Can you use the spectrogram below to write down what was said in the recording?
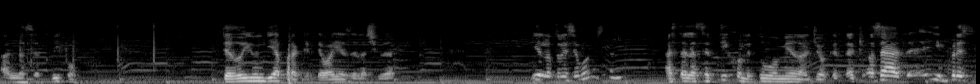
al acertijo, te doy un día para que te vayas de la ciudad. Y el otro dice, bueno, está bien. Hasta el acertijo le tuvo miedo al Joker. O sea, impres-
